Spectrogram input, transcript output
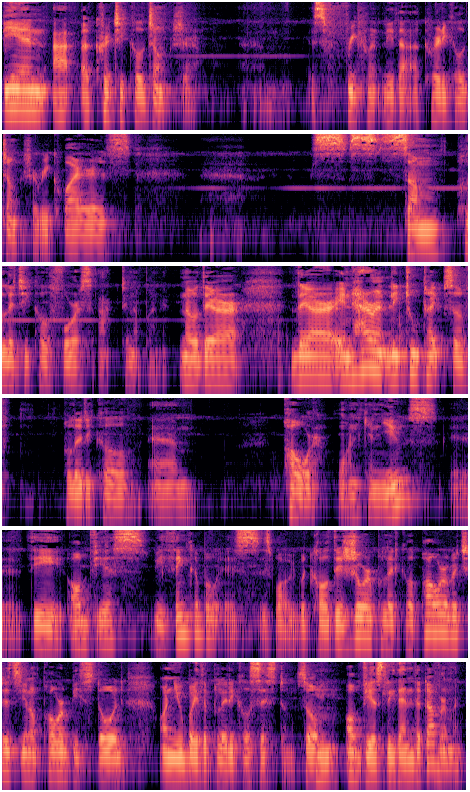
being at a critical juncture um, is frequently that a critical juncture requires uh, s- some political force acting upon it. No, there are there are inherently two types of political um, power one can use. Uh, the obvious we think about is, is what we would call de jure political power, which is you know power bestowed on you by the political system. So mm. obviously, then the government.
